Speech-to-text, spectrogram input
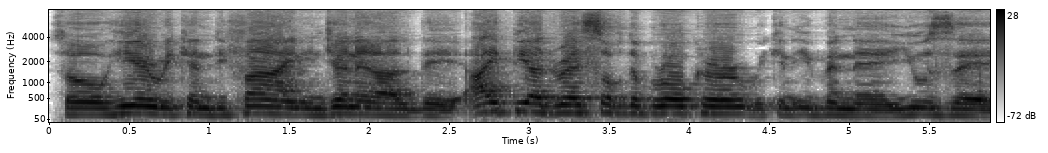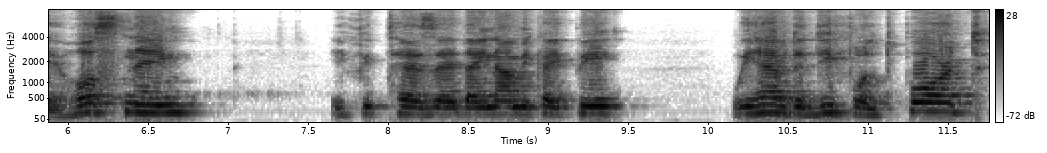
So here we can define in general the IP address of the broker. We can even use a host name if it has a dynamic IP. We have the default port,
